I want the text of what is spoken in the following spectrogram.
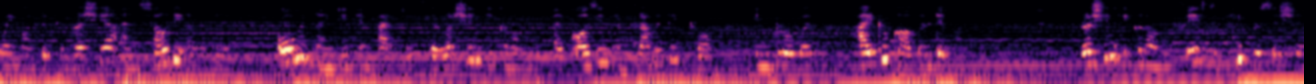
going on between Russia and Saudi Arabia, COVID 19 impacted the Russian economy by causing a dramatic drop in global hydrocarbon demand. Russian economy faced a deep recession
